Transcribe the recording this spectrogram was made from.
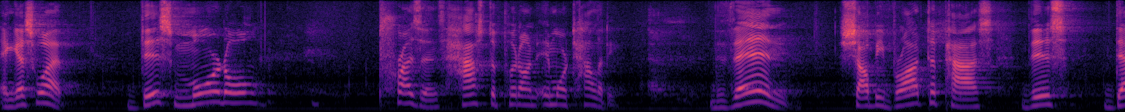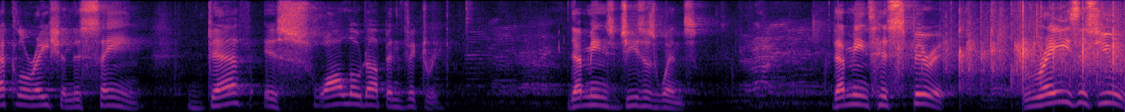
And guess what? This mortal presence has to put on immortality. Then shall be brought to pass this declaration, this saying death is swallowed up in victory. That means Jesus wins. That means his spirit raises you.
